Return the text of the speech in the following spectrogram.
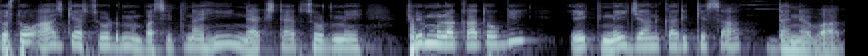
दोस्तों, आज के एपिसोड में बस इतना ही। नेक्स्ट एपिसोड में फिर मुलाकात होगी। एक नई जानकारी के साथ धन्यवाद।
